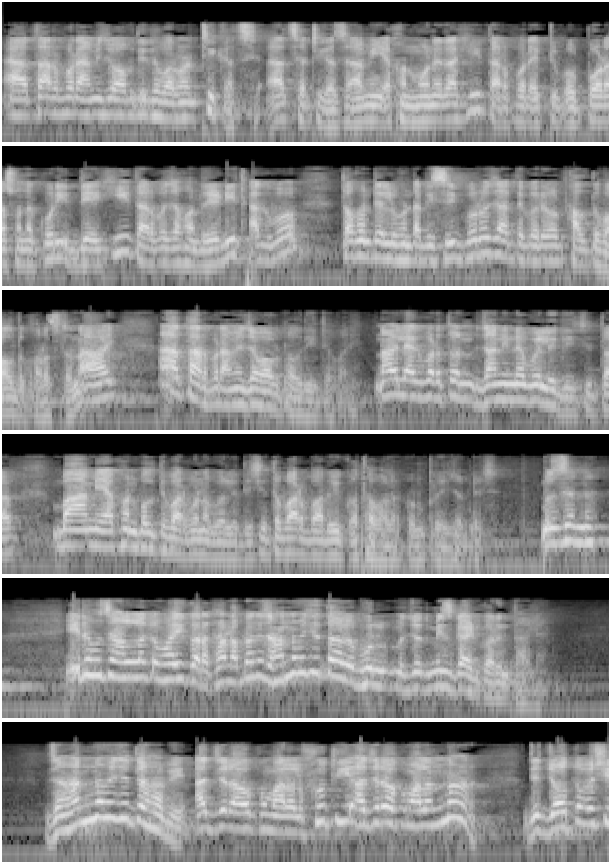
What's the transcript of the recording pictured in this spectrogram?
তারপরে আমি জবাব দিতে পারব না। ঠিক আছে আচ্ছা ঠিক আছে। আমি এখন মনে রাখি, তারপরে একটু পড়াশোনা করি, দেখি, তারপর যখন রেডি থাকব, তখন টেলিফোনটা রিসিভ করব, যাতে করে ওর ফালতু ফালতু খরচটা না হয়। আর তারপরে আমি জবাবটাও দিতে পারি। না হলে একবার তো জানি না বলে দিচ্ছি তো, বা আমি এখন বলতে পারব না বলে দিচ্ছি, তো বারবার ওই কথা বলার কোন প্রয়োজন রয়েছে বুঝছেন না? এটা হচ্ছে আল্লাহকে ভয় করা, কারণ আপনাকে জাহান্নামে যেতে হবে, ভুল যদি মিসগাইড করেন তাহলে। জাহান্নামে যেতে হবে। আজরা হুকুম আলাল ফুতি আজরা হুকুম আলাল নার। যে যত বেশি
